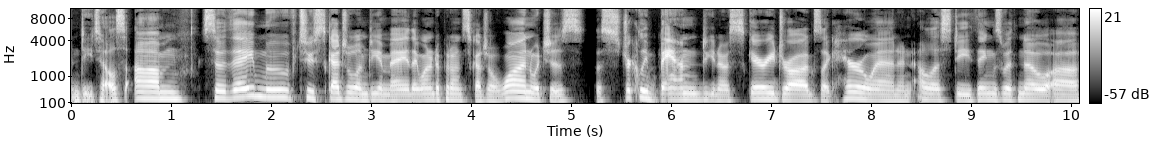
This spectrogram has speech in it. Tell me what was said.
and details. Um, so they moved to Schedule MDMA. They wanted to put on Schedule One, which is the strictly banned, you know, scary drugs like heroin and LSD, things with no, uh,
